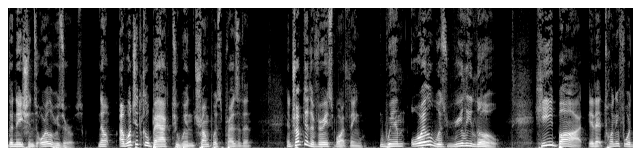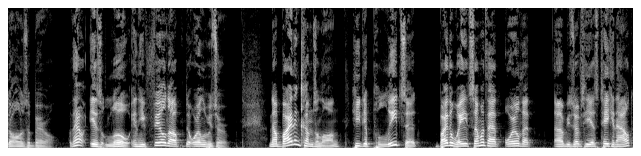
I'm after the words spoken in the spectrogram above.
the nation's oil reserves. Now, I want you to go back to when Trump was president. And Trump did a very smart thing. When oil was really low, he bought it at $24 a barrel. That is low. And he filled up the oil reserve. Now, Biden comes along, he depletes it, by the way, some of that oil that uh, reserves he has taken out,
